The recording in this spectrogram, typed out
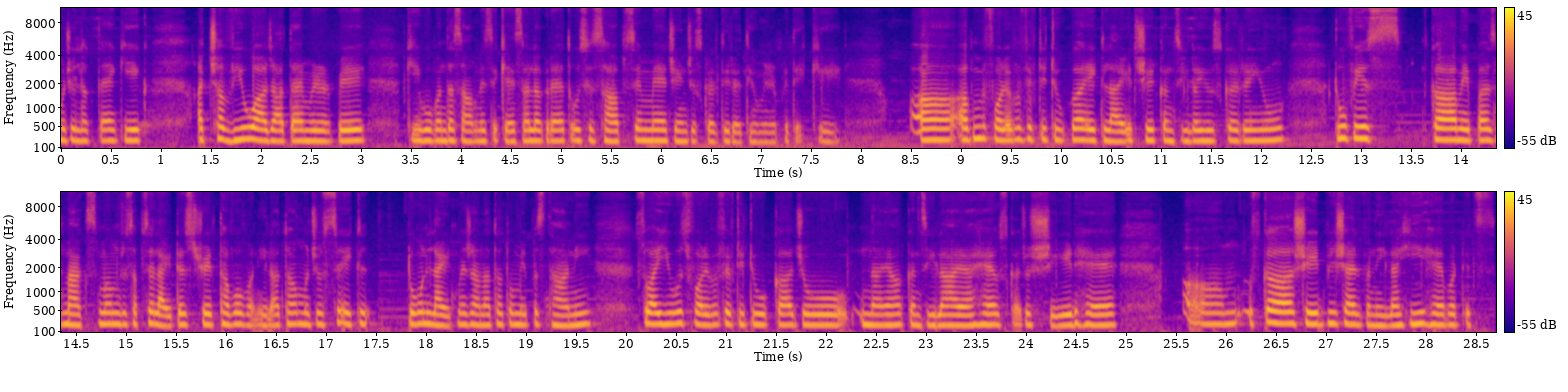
मुझे लगता है कि एक अच्छा व्यू आ जाता है मिरर पे कि वो बंदा सामने से कैसा लग रहा है तो उस हिसाब से मैं चेंजेस करती रहती हूँ मिरर पे देख के। अब मैं फॉर एवर फिफ्टी टू का एक लाइट शेड कंसीलर यूज़ कर रही हूँ। टू फेस का मेरे पास मैक्सिमम जो सबसे लाइटेस्ट शेड था वो वनीला था। मुझे उससे एक टोन लाइट में जाना था तो मेरे पास था नहीं। So I use Forever fifty two का जो नया कंसीलर आया है, उसका जो शेड है um, उसका शेड भी शायद वनीला ही है बट इट्स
